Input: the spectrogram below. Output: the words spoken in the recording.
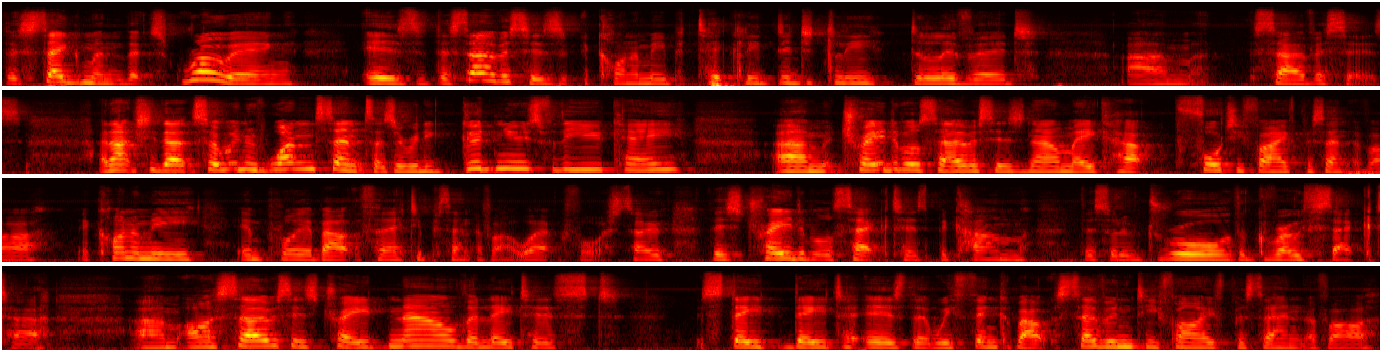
the segment that's growing is the services economy, particularly digitally delivered um, services. And actually that, so in one sense, that's a really good news for the UK. Um, tradable services now make up 45% of our economy, employ about 30% of our workforce. So this tradable sector has become the sort of draw, the growth sector. Um, our services trade now, the latest state data is that we think about 75% of our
